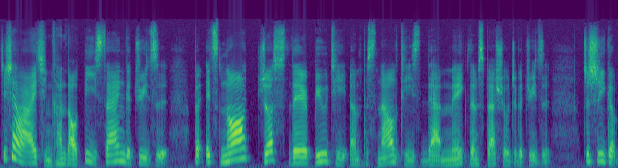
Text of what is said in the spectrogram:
接下来请看到第三个句子，But it's not just their beauty and personalities that make them special。这个句子，这是一个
